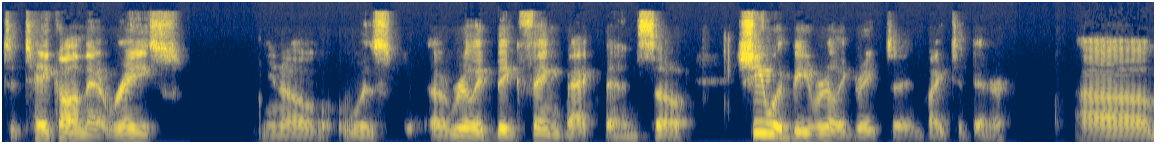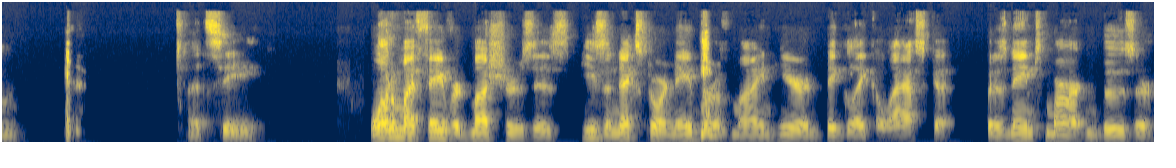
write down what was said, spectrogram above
to take on that race, you know, was a really big thing back then. So she would be really great to invite to dinner. Um, let's see. One of my favorite mushers is he's a next door neighbor of mine here in Big Lake, Alaska, but his name's Martin Buser.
